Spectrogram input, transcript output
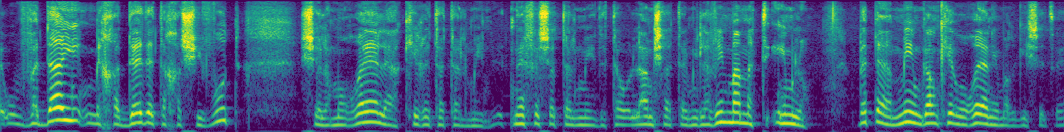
הוא ודאי מחדד את החשיבות של המורה להכיר את התלמיד, את נפש התלמיד, את העולם של התלמיד, להבין מה מתאים לו. הרבה פעמים, גם כהורה אני מרגיש את זה,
